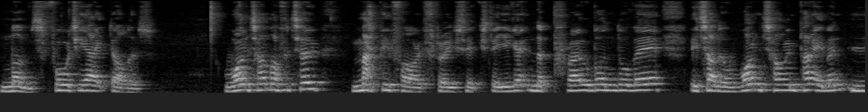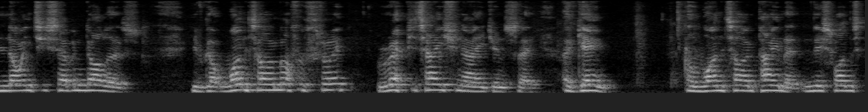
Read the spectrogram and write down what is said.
months, $48. One-time offer two, Mapify 360. You're getting the Pro bundle there. It's on a one-time payment, $97. You've got one-time offer three, Reputation Agency. Again, a one-time payment, and this one's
